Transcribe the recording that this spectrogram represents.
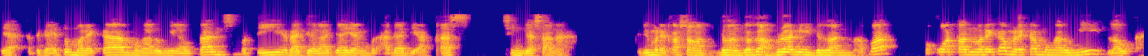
Ya, ketika itu mereka mengarungi lautan seperti raja-raja yang berada di atas singgasana. Jadi mereka sangat dengan gagah berani dengan apa kekuatan mereka mereka mengarungi lautan.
